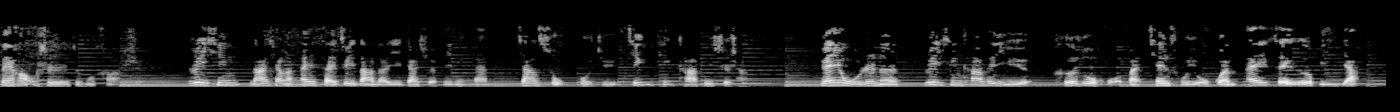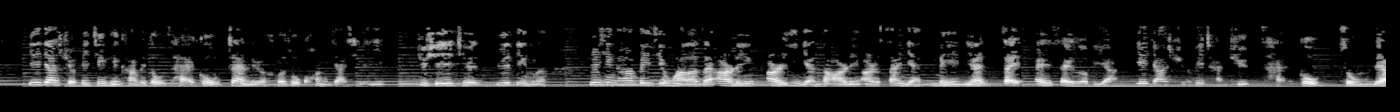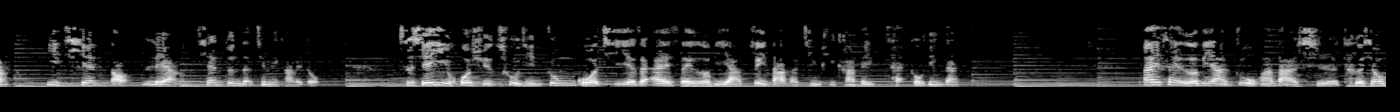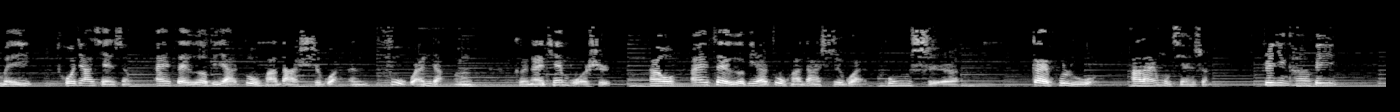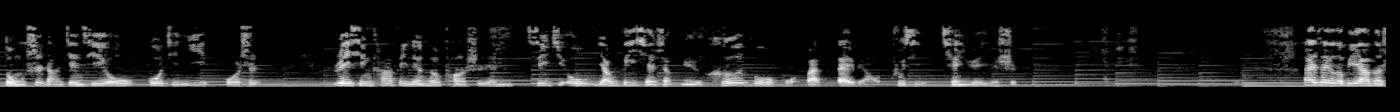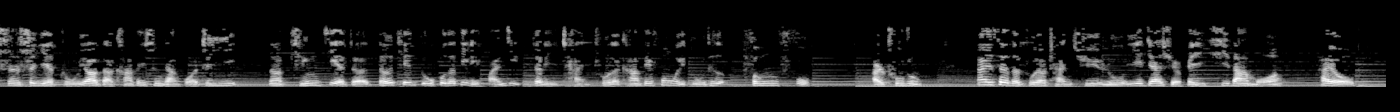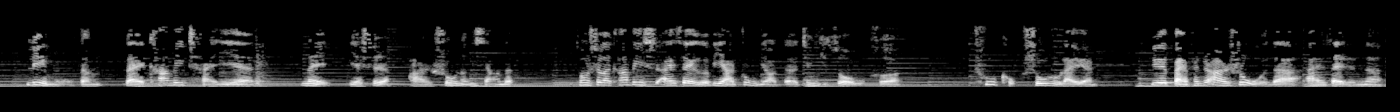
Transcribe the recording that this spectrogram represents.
大家好，我是周峰康老师。瑞幸拿下了埃塞最大的耶加雪菲订单，加速布局精品咖啡市场。元月五日呢，瑞幸咖啡与合作伙伴签署有关埃塞俄比亚耶加雪菲精品咖啡豆采购战略合作框架协议。据协议约约定呢，瑞幸咖啡计划呢在二零二一年到二零二三年，每年在埃塞俄比亚耶加雪菲产区采购总量。一千到两千吨的精品咖啡豆，此协议或许促进中国企业在埃塞俄比亚最大的精品咖啡采购订单。埃塞俄比亚驻华大使特肖梅托加先生、埃塞俄比亚驻华大使馆副馆长葛奈天博士，还有埃塞俄比亚驻华大使馆公使盖普鲁阿莱姆先生，瑞幸咖啡。董事长兼 CEO 郭锦一博士，瑞幸咖啡联合创始人 CGO 杨飞先生与合作伙伴代表出席签约仪式。埃塞俄比亚呢是世界主要的咖啡生产国之一，那凭借着得天独厚的地理环境，这里产出的咖啡风味独特、丰富而出众。埃塞的主要产区如耶加雪菲、西达摩，还有利姆等。在咖啡产业内也是耳熟能详的。同时呢，咖啡是埃塞俄比亚重要的经济作物和出口收入来源。约百分之二十五的埃塞人呢，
